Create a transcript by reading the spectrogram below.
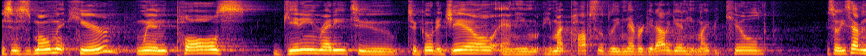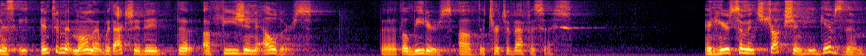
this is this moment here when Paul's getting ready to, to go to jail and he, he might possibly never get out again. He might be killed. So he's having this intimate moment with actually the, the Ephesian elders, the, the leaders of the church of Ephesus. And here's some instruction he gives them.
